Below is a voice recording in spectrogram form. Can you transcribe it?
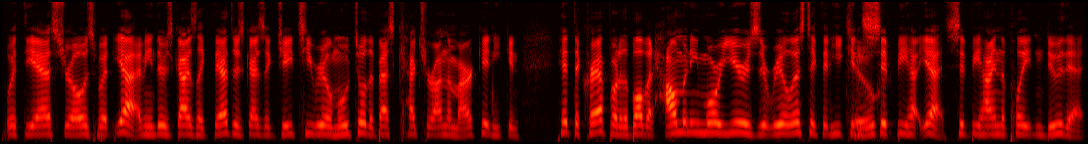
with the Astros, but yeah, I mean, there's guys like that. There's guys like JT Realmuto, the best catcher on the market, and he can hit the crap out of the ball. But how many more years is it realistic that he can Two? sit behind? Yeah, sit behind the plate and do that.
